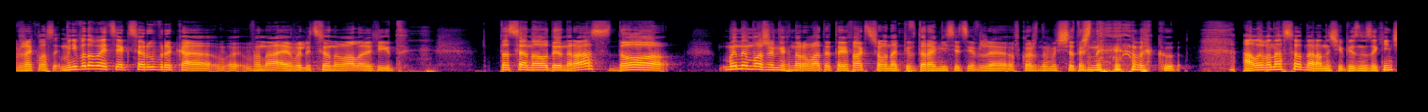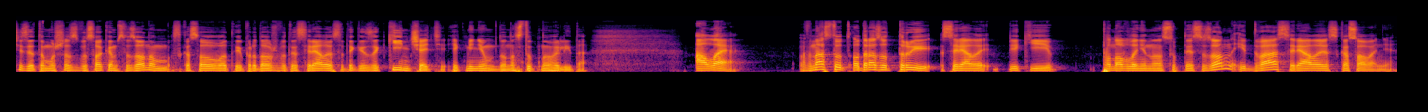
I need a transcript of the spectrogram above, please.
вже класи... Мені подобається, як ця рубрика вона еволюціонувала від та це на один раз до. Ми не можемо ігнорувати той факт, що вона півтора місяці вже в кожному щотижневику. Але вона все одно рано чи пізно закінчиться, тому що з високим сезоном скасовувати і продовжувати серіали все-таки закінчать, як мінімум, до наступного літа. Але в нас тут одразу три серіали, які поновлені на наступний сезон, і два серіали скасовані.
